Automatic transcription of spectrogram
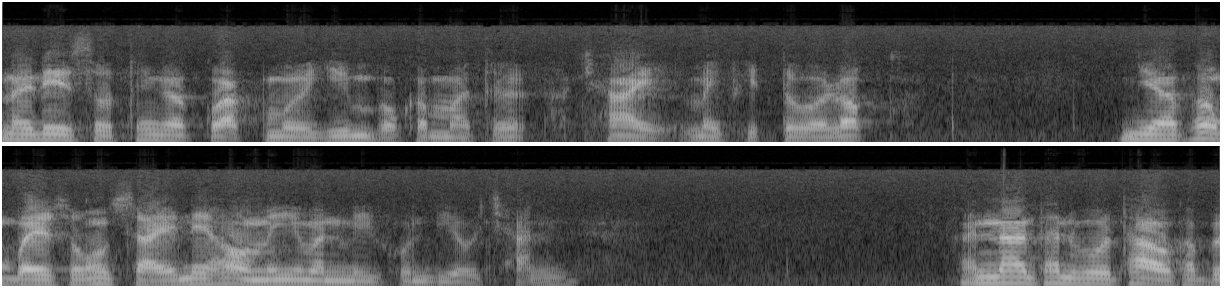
ในที่สุดท่านก็กวักมือยิ้มบอกกันมาเถอะใช่ไม่ผิดตัวล็อกอย่าเพิ่งไปสงสัยในห้องนี้มันมีคนเดียวฉัน ขณะท่านผู้เฒ่าเข้าไป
